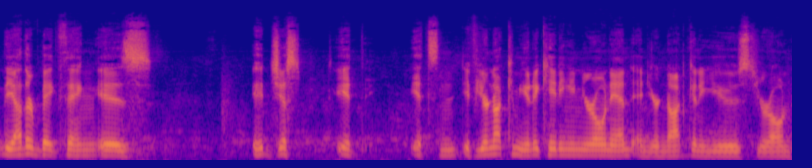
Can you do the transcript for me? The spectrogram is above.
the other big thing is it just it it's if you're not communicating in your own end and you're not going to use your own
